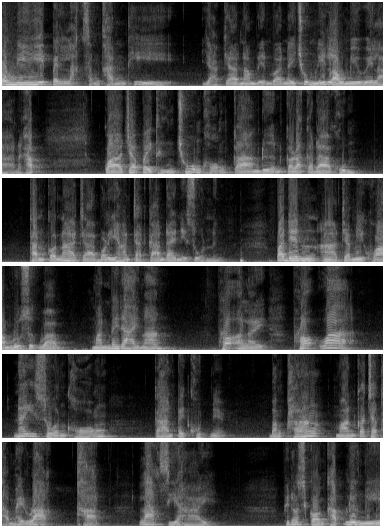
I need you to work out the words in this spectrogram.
ตรงนี้เป็นหลักสำคัญที่อยากจะนำเรียนว่าในช่วงนี้เรามีเวลานะครับ กว่าจะไปถึงช่วงของกลางเดือนกรกฎาคม ท่านก็น่าจะบริหารจัดการได้ในส่วนหนึ่ง ประเด็นอาจจะมีความรู้สึกว่ามันไม่ได้มั้งเพราะอะไร เพราะว่าในส่วนของการไปขุดเนี่ยบางครั้งมันก็จะทำให้รากขาด รากเสียหาย พี่น้องสกรครับเรื่องนี้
